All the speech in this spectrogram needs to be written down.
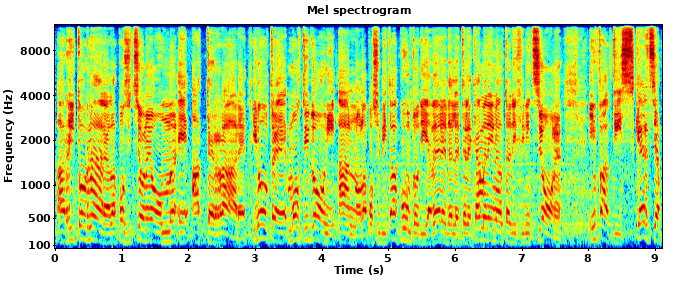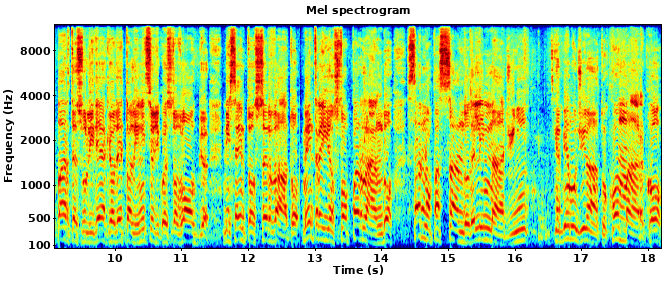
a ritornare alla posizione home e atterrare. Inoltre molti droni hanno la possibilità appunto di avere delle telecamere in alta definizione. Infatti, scherzi a parte sull'idea che ho detto all'inizio di questo vlog mi sento osservato, mentre io sto parlando stanno passando delle immagini che abbiamo girato con Marco.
